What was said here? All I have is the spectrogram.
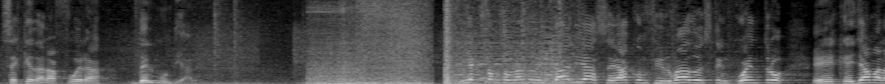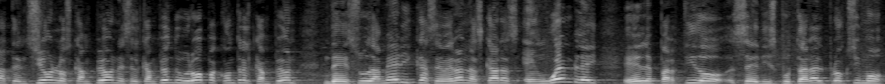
se quedará fuera del Mundial. Ya que estamos hablando de Italia, se ha confirmado este encuentro eh, que llama la atención los campeones, el campeón de Europa contra el campeón de Sudamérica, se verán las caras en Wembley, el partido se disputará el próximo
